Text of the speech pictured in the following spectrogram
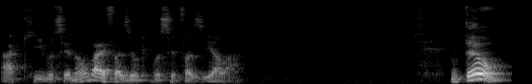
aqui você não vai fazer o que você fazia lá. Então,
